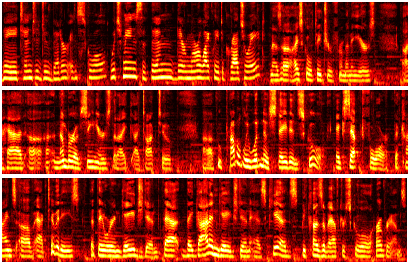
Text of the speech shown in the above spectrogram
They tend to do better in school, which means that then they're more likely to graduate. As a high school teacher for many years, I had a, a number of seniors that I, I talked to uh, who probably wouldn't have stayed in school except for the kinds of activities that they were engaged in, that they got engaged in as kids because of after school programs.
